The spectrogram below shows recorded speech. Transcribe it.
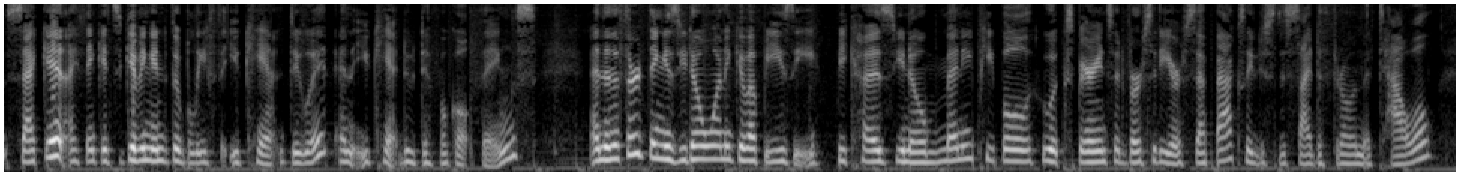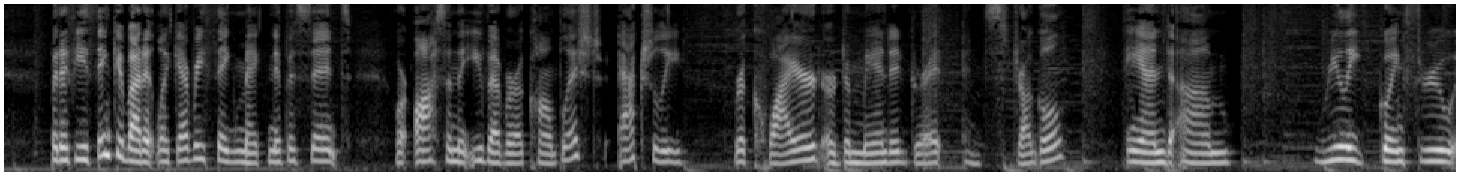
Second, I think it's giving into the belief that you can't do it and that you can't do difficult things. And then the third thing is you don't want to give up easy because, you know, many people who experience adversity or setbacks, they just decide to throw in the towel. But if you think about it, like everything magnificent or awesome that you've ever accomplished actually required or demanded grit and struggle and um, really going through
